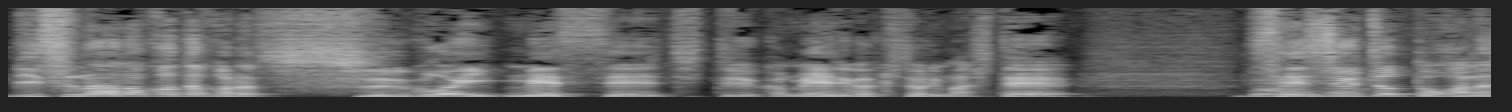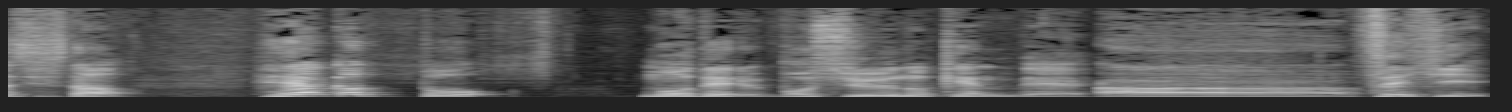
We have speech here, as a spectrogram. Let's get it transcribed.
リスナーの方からすごいメッセージというかメールが来ておりまして、先週ちょっとお話ししたヘアカットモデル募集の件で、ぜひ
